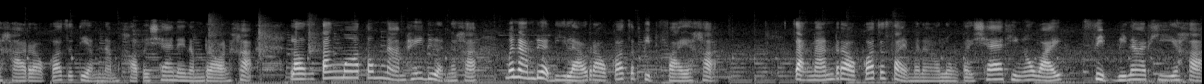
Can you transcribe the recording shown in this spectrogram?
นะคะ เราก็จะเตรียมนำเขาไปแช่ในน้ำร้อนค่ะ เราจะตั้งหม้อต้มน้ำให้เดือดนะคะ เมื่อน้ำเดือดดีแล้วเราก็จะปิดไฟค่ะ จากนั้นเราก็จะใส่มะนาวลงไปแช่ทิ้งเอาไว้ 10 วินาทีค่ะ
